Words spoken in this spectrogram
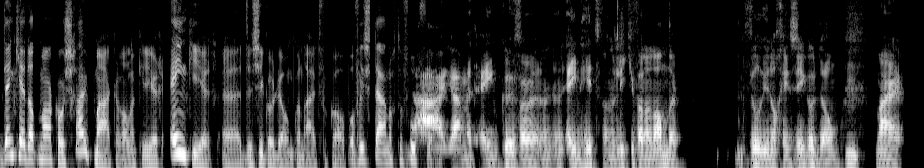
denk jij dat Marco Schuitmaker al een keer, één keer uh, de Ziggo Dome kan uitverkopen? Of is het daar nog te vroeg ja, voor? Ja, met één cover, een, één hit van een liedje van een ander. Vul je nog geen Ziggo Dome. Hm. Maar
